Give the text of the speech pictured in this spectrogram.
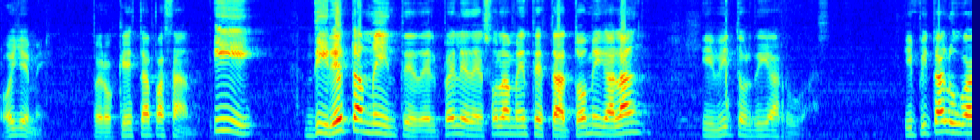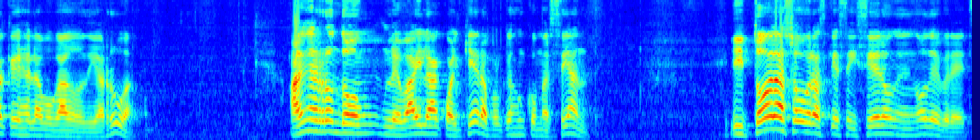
Óyeme, pero ¿qué está pasando? Y directamente del PLD solamente está Tommy Galán y Víctor Díaz Rúas. Y Pitaluga, que es el abogado de Díaz Rúa. Ángel Rondón le baila a cualquiera porque es un comerciante. Y todas las obras que se hicieron en Odebrecht,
